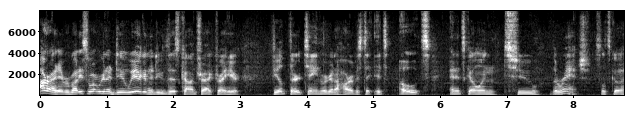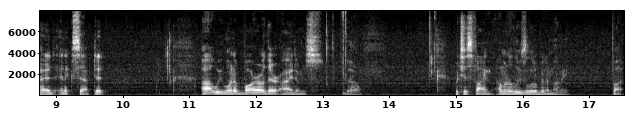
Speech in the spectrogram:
Alright everybody, so what we're going to do, we are going to do this contract right here. Field 13 we're going to harvest it. It's oats and it's going to the ranch. So let's go ahead and accept it. Uh, we want to borrow their items though which is fine. I'm going to lose a little bit of money but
